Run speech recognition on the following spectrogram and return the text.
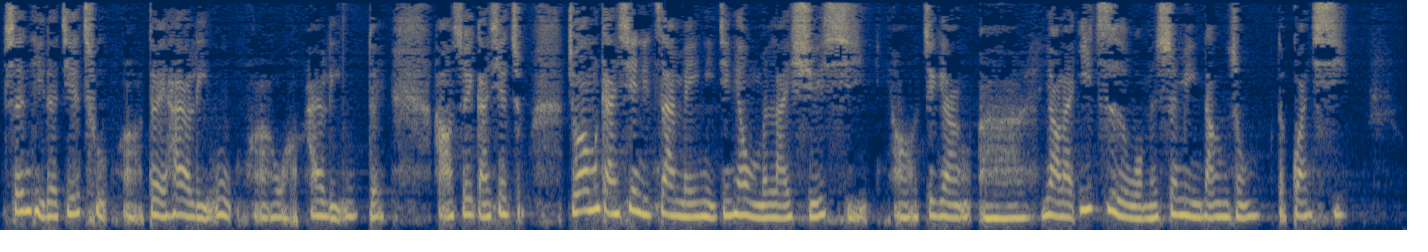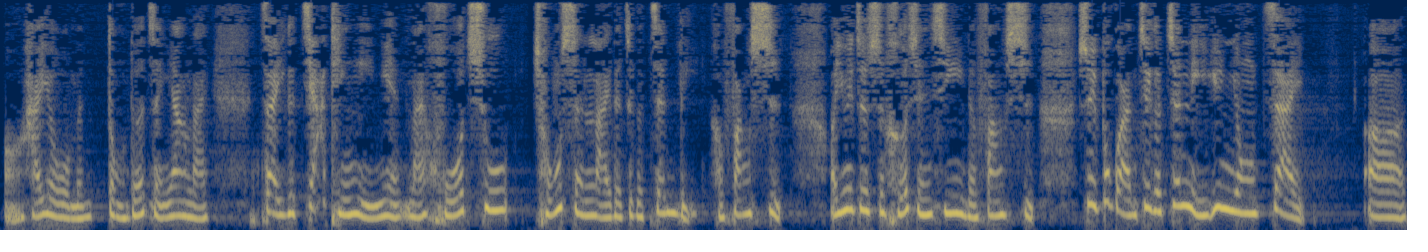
身体的接触啊，对，还有礼物啊，我还有礼物，对，好，所以感谢主，主啊，我们感谢你，赞美你。今天我们来学习哦，这样啊，要来医治我们生命当中的关系哦，还有我们懂得怎样来在一个家庭里面来活出从神来的这个真理和方式啊，因为这是合神心意的方式，所以不管这个真理运用在。呃，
